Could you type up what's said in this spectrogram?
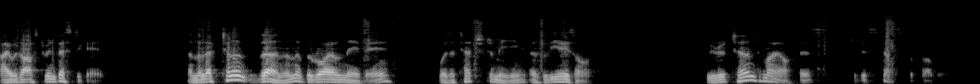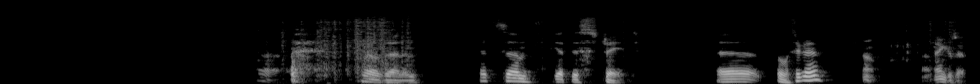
I was asked to investigate, and the Lieutenant Vernon of the Royal Navy was attached to me as liaison. We returned to my office to discuss the problem. Ah, well, Vernon, let's um, get this straight. Uh, oh, cigarette? Oh, thank you, sir.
